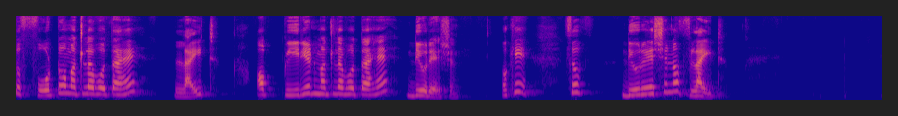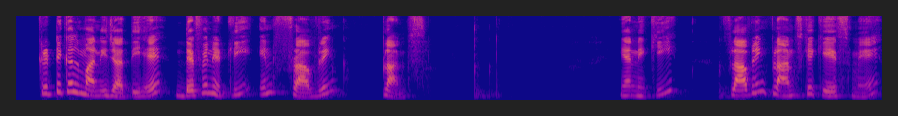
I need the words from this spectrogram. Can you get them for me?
तो फ़ोटो मतलब होता है लाइट और पीरियड मतलब होता है duration okay so duration of light critical मानी जाती है डेफिनेटली इन फ्लावरिंग प्लांट्स यानी कि फ्लावरिंग प्लांट्स के केस में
